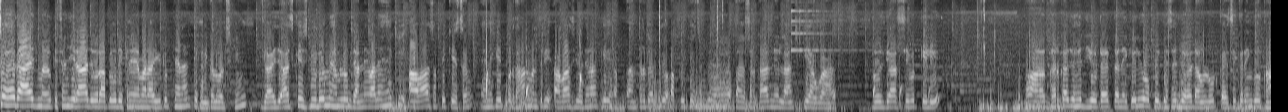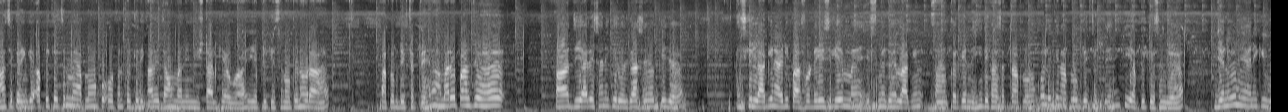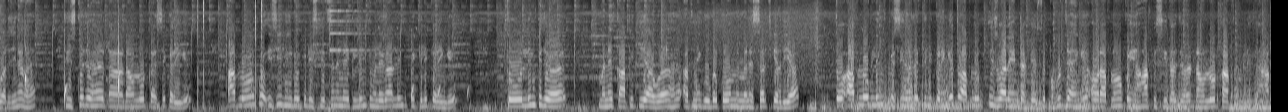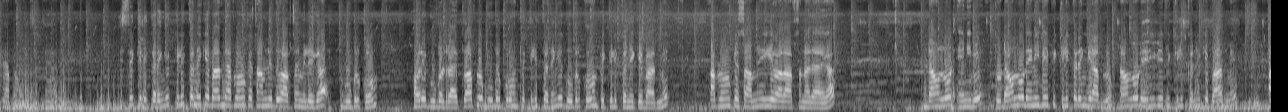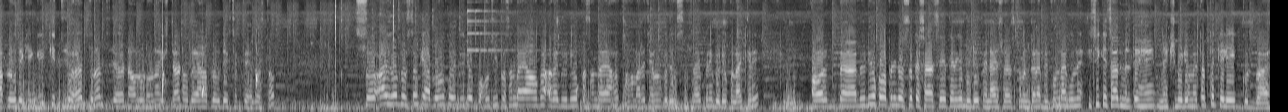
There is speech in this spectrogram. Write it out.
सो है गाइज़ मैं किशन जी राज और आप लोग देख रहे हैं हमारा YouTube channel technical world king guys आज के इस वीडियो में हम लोग जानने वाले हैं कि आवास एप्लीकेशन यानी कि प्रधानमंत्री आवास योजना के अंतर्गत जो एप्लीकेशन जो है सरकार ने लॉन्च किया हुआ है, रोज़गार सेवक के लिए। घर का जो है जियो टैग करने के लिए वो अप्लीकेशन जो है डाउनलोड कैसे करेंगे और कहाँ से करेंगे अप्लीकेशन मैं आप लोगों को ओपन करके दिखा देता हूँ। मैंने इंस्टॉल किया हुआ है, ये अप्लीकेशन ओपन हो रहा है। आप लोग देख सकते हैं। हमारे पास जो है जी आर एस यानी कि रोज़गार सेवक की जो है इसकी लॉगिन आईडी पासवर्ड है, इसलिए मैं इसमें जो है लॉगिन करके नहीं दिखा सकता आप लोगों को, लेकिन आप लोग देख सकते हैं कि एप्लीकेशन जो है जेनविन है, यानी कि ओरिजिनल है। तो इसको जो है डाउनलोड कैसे करेंगे? आप लोगों को इसी वीडियो के डिस्क्रिप्शन में एक लिंक मिलेगा लिंक पर क्लिक करेंगे। तो लिंक जो है, मैंने कॉपी किया हुआ है, अपने गूगल क्रोम में मैंने सर्च कर दिया। तो आप लोग लिंक पे सीधा जब क्लिक करेंगे तो आप लोग इस वाले इंटरफेस पे पहुँच जाएँगे और आप लोगों को यहाँ पे सीधा जो है डाउनलोड का ऑप्शन मिलेगा, यहाँ पे आप लोग देख सकते हैं। पर क्लिक करेंगे। क्लिक करने के बाद में आप लोगों के सामने दो ऑप्शन मिलेगा गूगल क्रोम और एक गूगल ड्राइव तो आप लोग गूगल क्रोम पे क्लिक कर देंगे। गूगल क्रोम पे क्लिक करने के बाद में आप लोगों के सामने ये वाला ऑप्शन आ जाएगा डाउनलोड एनी वे तो डाउनलोड एनी वे पे क्लिक करेंगे आप लोग। डाउनलोड एनी वे पे क्लिक करने के बाद में आप लोग देखेंगे कि जो है तुरंत जो है डाउनलोड होना स्टार्ट हो गया। आप लोग देख सकते हैं दोस्तों। सो आई होप दोस्तों कि आप लोगों को ये वीडियो बहुत ही पसंद आया होगा। अगर वीडियो पसंद आया हो तो हमारे चैनल को ज़रूर सब्सक्राइब करें, वीडियो को लाइक करें। और वीडियो को अपने दोस्तों के साथ शेयर करके वीडियो पर नाइस कमेंट करना बिल्कुल ना भूलें। इसी के साथ मिलते हैं नेक्स्ट वीडियो में। तब तक के लिए गुड बाय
